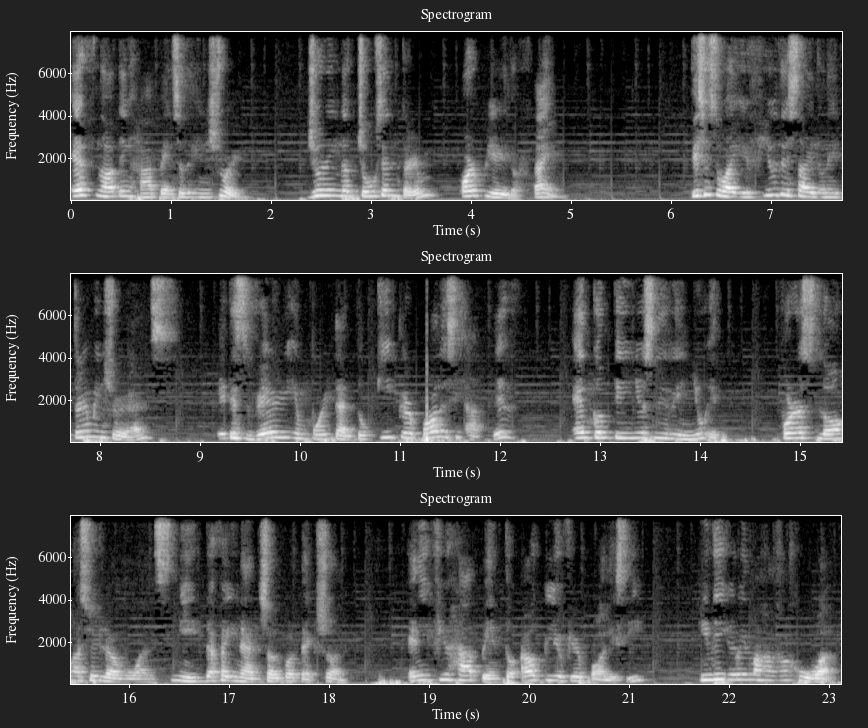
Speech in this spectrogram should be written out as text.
if nothing happens to the insured during the chosen term or period of time. This is why if you decide on a term insurance, it is very important to keep your policy active and continuously renew it for as long as your loved ones need the financial protection. And if you happen to outlive your policy, hindi ka rin makakakuha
